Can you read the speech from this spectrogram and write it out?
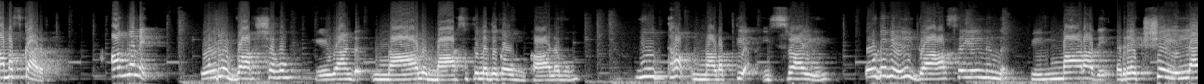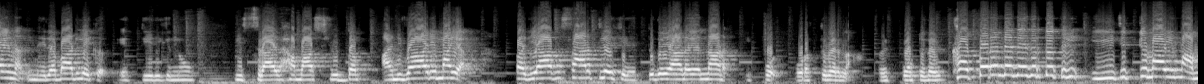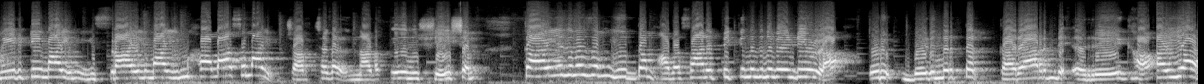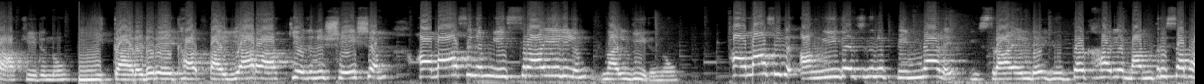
നമസ്കാരം. അങ്ങനെ ഒരു വർഷവും ഏതാണ്ട് നാല് മാസത്തിലധികവും കാലവും യുദ്ധം നടത്തിയ ഇസ്രായേൽ ഒടുവിൽ ഗാസയിൽ നിന്ന് പിന്മാറാതെ രക്ഷയില്ല എന്ന നിലപാടിലേക്ക് എത്തിയിരിക്കുന്നു. ഇസ്രായേൽ ഹമാസ് യുദ്ധം അനിവാര്യമായ പര്യാവസാനത്തിലേക്ക് എത്തുകയാണ് എന്നാണ് ഇപ്പോൾ പുറത്തുവരുന്ന റിപ്പോർട്ടുകൾ. ഖത്തറിന്റെ നേതൃത്വത്തിൽ ഈജിപ്തുമായും അമേരിക്കയുമായും ഇസ്രായേലുമായും ഹമാസുമായും ചർച്ചകൾ നടത്തിയതിനു ശേഷം കഴിഞ്ഞ ദിവസം യുദ്ധം അവസാനിപ്പിക്കുന്നതിന് വേണ്ടിയുള്ള ഒരു വെടിനിർത്തൽ കരാറിന്റെ രേഖ തയ്യാറാക്കിയിരുന്നു. ഈ കരട് രേഖ തയ്യാറാക്കിയതിനു ശേഷം ഹമാസിനും ഇസ്രായേലിനും നൽകിയിരുന്നു. ഹമാസ് ഇത് അംഗീകരിച്ചതിന് പിന്നാലെ ഇസ്രായേലിന്റെ യുദ്ധകാര്യ മന്ത്രിസഭ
